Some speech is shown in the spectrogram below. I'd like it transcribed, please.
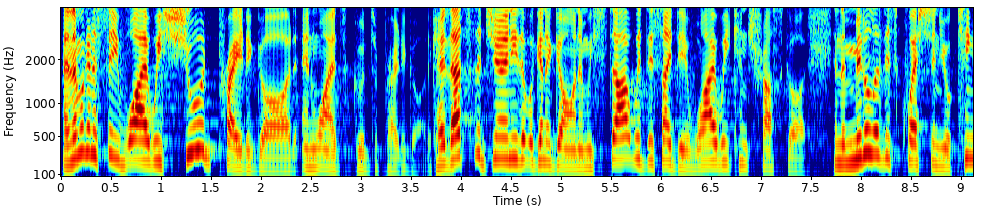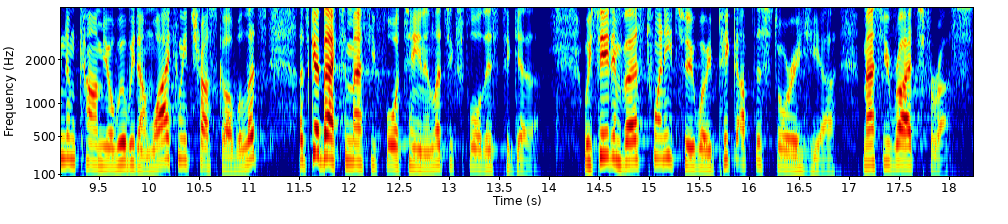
And then we're going to see why we should pray to God and why it's good to pray to God. Okay, that's the journey that we're going to go on. And we start with this idea why we can trust God. In the middle of this question, your kingdom come, your will be done. Why can we trust God? Well, let's, let's go back to Matthew 14 and let's explore this together. We see it in verse 22 where we pick up the story here. Matthew writes for us.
